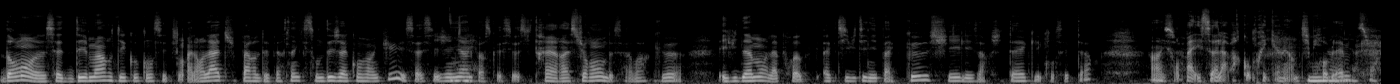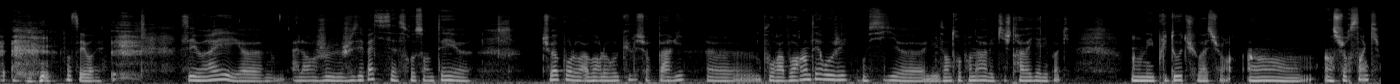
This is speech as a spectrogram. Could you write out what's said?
dans euh, cette démarche d'éco-conception. Alors là, tu parles de personnes qui sont déjà convaincues, et ça c'est génial parce que c'est aussi très rassurant de savoir que, évidemment, la proactivité n'est pas que chez les architectes, les concepteurs. Hein, ils ne sont pas les seuls à avoir compris qu'il y avait un petit problème. bien sûr. c'est vrai. C'est vrai. Et, euh, alors, je ne sais pas si ça se ressentait. Euh, tu vois, pour avoir le recul sur Paris, pour avoir interrogé aussi les entrepreneurs avec qui je travaillais à l'époque, on est plutôt, tu vois, sur un, sur cinq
